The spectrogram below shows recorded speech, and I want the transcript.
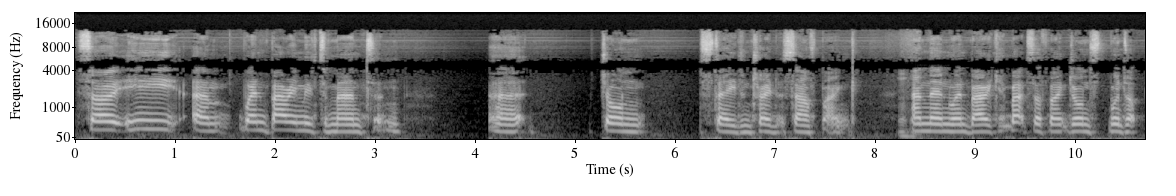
So he, um, when Barry moved to Manton, uh, John stayed and trained at South Bank, and then when Barry came back to South Bank, John went up,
